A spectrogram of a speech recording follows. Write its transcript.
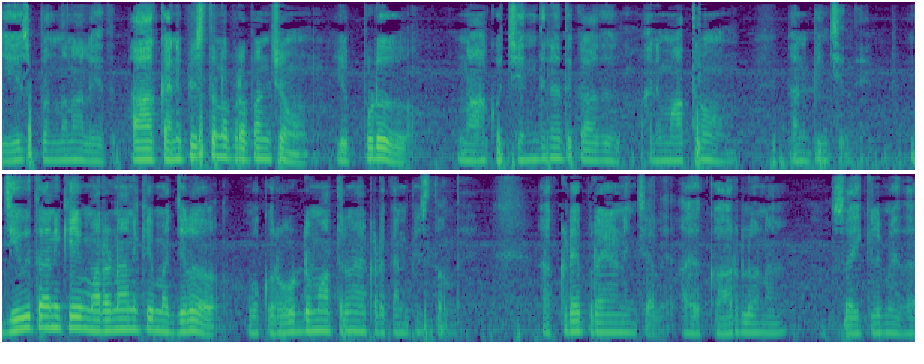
ఏ స్పందన లేదు. ఆ కనిపిస్తున్న ప్రపంచం ఎప్పుడు నాకు చెందినది కాదు అని మాత్రం అనిపించింది. జీవితానికి మరణానికి మధ్యలో ఒక రోడ్డు మాత్రమే అక్కడ కనిపిస్తుంది. అక్కడే ప్రయాణించాలి. అది కారులోన సైకిల్ మీద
